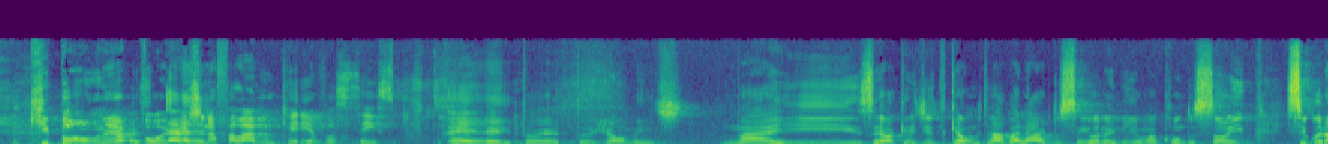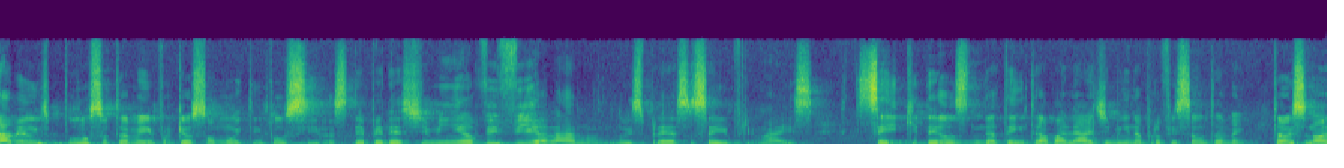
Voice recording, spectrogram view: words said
que bom, né? Mas, Pô, é, imagina falar, não queria vocês. É, é, então, é, então, realmente. Mas eu acredito que é um trabalhar do Senhor ali, uma condução e segurar meu impulso também, porque eu sou muito impulsiva. Se dependesse de mim, eu vivia lá no, no Expresso sempre, mas sei que Deus ainda tem que trabalhar de mim na profissão também. Então, isso não,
